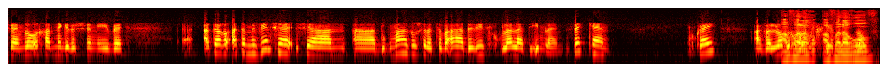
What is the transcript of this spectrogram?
שהם לא אחד נגד השני, ואתה אתה מבין ש, שהדוגמה הזו של הצוואה ההדדית יכולה להתאים להם. זה כן, אוקיי? אבל לא אבל, בכל מחיר. אבל הרוב, לא,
